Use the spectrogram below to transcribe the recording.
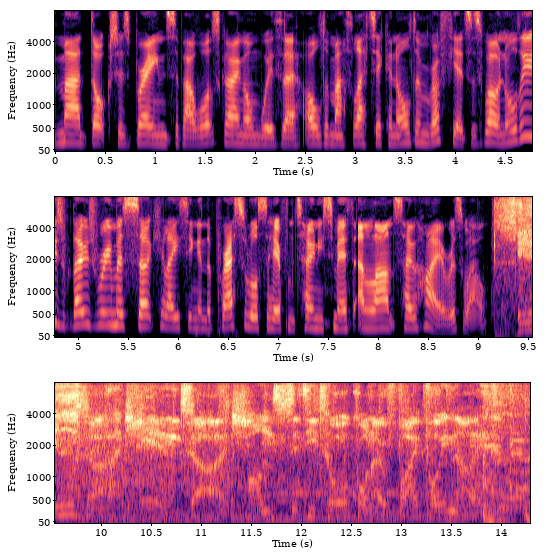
the mad doctor's brains about what's going on with uh, Oldham Athletic and Oldham Roughyeds as well. And all these those rumours circulating in the press. We'll also hear from Tony Smith and Lance Hohaia as well. In touch. In touch. On City Talk 105.9.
